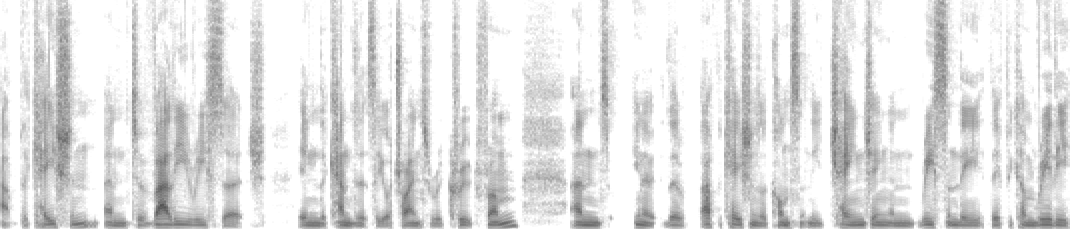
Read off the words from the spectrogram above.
application and to value research in the candidates that you're trying to recruit from. And you know, the applications are constantly changing, and recently they've become really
